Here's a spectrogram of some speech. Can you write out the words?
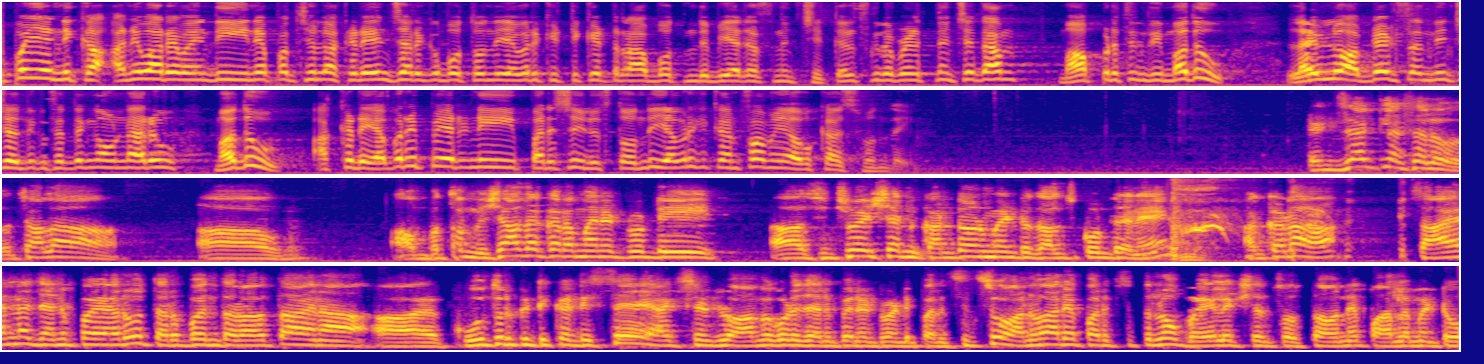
ఉప ఎన్నిక అనివార్యమైంది. ఈ నేపథ్యంలో అక్కడ ఏం జరగబోతుంది? ఎవరికి టికెట్ రాబోతుంది? బీఆర్ఎస్ నుంచి తెలుసుకునే ప్రయత్నం చేద్దాం మా ప్రతినిధి మధు లైవ్లో అప్డేట్స్ అందించేందుకు సిద్ధంగా ఉన్నారు. మధు అక్కడ ఎవరి పేరుని పరిశీలిస్తోంది? ఎవరికి కన్ఫర్మ్ అయ్యే అవకాశం ఉంది? ఎగ్జాక్ట్లీ అసలు చాలా మొత్తం విషాదకరమైనటువంటి సిచ్యువేషన్ కంటోన్మెంట్ తలుచుకుంటేనే అక్కడ సాయన్న చనిపోయారు తరపోయిన తర్వాత ఆయన కూతురుకి టికెట్ ఇస్తే యాక్సిడెంట్లో ఆమె కూడా చనిపోయినటువంటి పరిస్థితి. సో అనివార్య పరిస్థితుల్లో బై ఎలక్షన్స్ వస్తా ఉన్నాయి పార్లమెంటు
